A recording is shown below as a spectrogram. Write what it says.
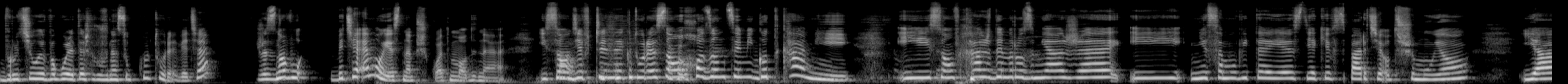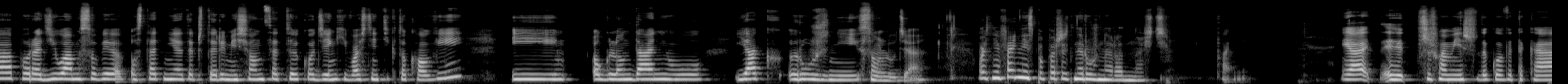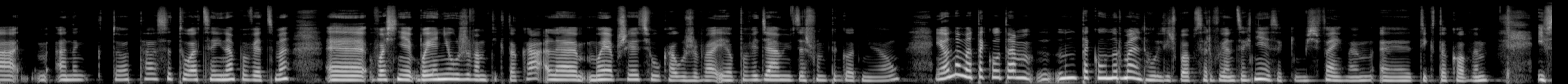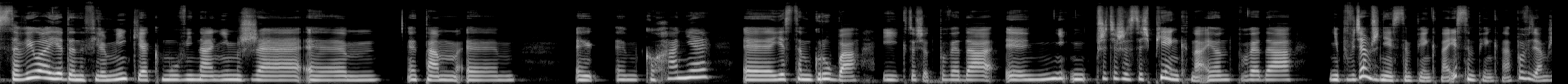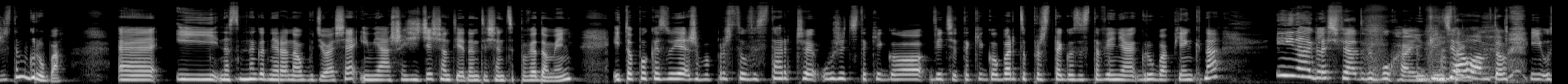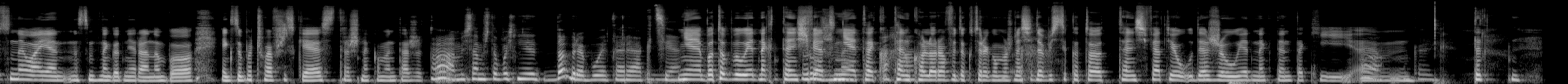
Wróciły w ogóle też różne subkultury, wiecie? Że znowu bycie emo jest na przykład modne. I są dziewczyny, które są chodzącymi gotkami. I są w każdym rozmiarze i niesamowite jest, jakie wsparcie otrzymują. Ja poradziłam sobie ostatnie te cztery miesiące tylko dzięki właśnie TikTokowi i oglądaniu, jak różni są ludzie. Właśnie fajnie jest popatrzeć na różnorodność. Fajnie. Ja y, przyszła mi jeszcze do głowy taka anegdota sytuacyjna, powiedzmy. E, właśnie, bo ja nie używam TikToka, ale moja przyjaciółka używa i opowiedziała mi w zeszłym tygodniu ją. I ona ma taką tam, no, taką normalną liczbę obserwujących, nie jest jakimś fejmem e, TikTokowym. I wstawiła jeden filmik, jak mówi na nim, że tam e, kochanie, jestem gruba i ktoś odpowiada, e, przecież jesteś piękna. I on odpowiada, Nie powiedziałam, że nie jestem piękna. Jestem piękna. Powiedziałam, że jestem gruba. E, I następnego dnia rano obudziła się i miała 61 tysięcy powiadomień. I to pokazuje, że po prostu wystarczy użyć takiego, wiecie, takiego bardzo prostego zestawienia gruba, piękna. I nagle świat wybucha. I, Widziałam to. I usunęła je następnego dnia rano, bo jak zobaczyła wszystkie straszne komentarze, to... A, myślałam, że to właśnie dobre były te reakcje. Nie, bo to był jednak ten świat, Różne. nie te, ten kolorowy, do którego można się dobić, tylko to ten świat ją uderzył, jednak ten taki... A, em, okej. te,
